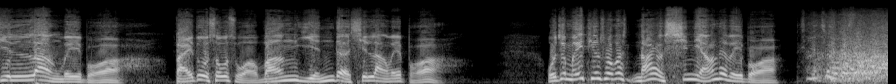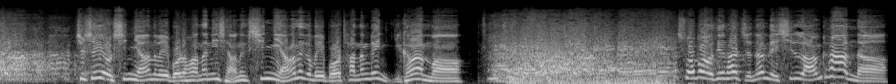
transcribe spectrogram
新浪微博，百度搜索王银的新浪微博，我就没听说过哪有新娘的微博。就真有新娘的微博的话，那你想那个新娘那个微博，他能给你看吗？说不好听，他只能给新郎看呢。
